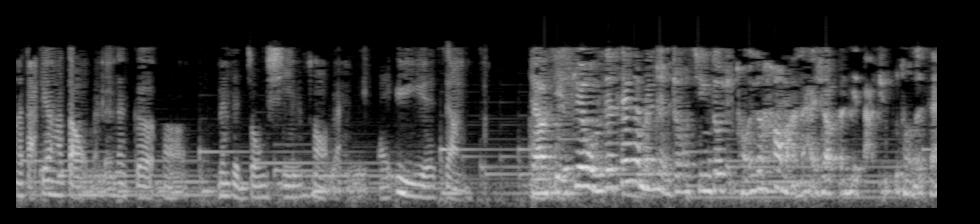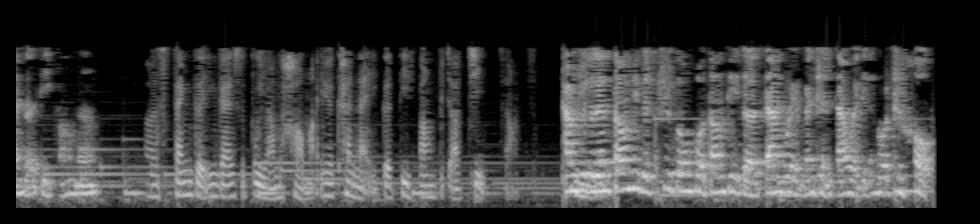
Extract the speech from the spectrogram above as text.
呃打电话到我们的那个呃门诊中心哈、哦、来来预约这样子。了解，所以我们的三个门诊中心都是同一个号码呢，还是要分别打去不同的三个地方呢？呃，三个应该是不一样的号码，因为看哪一个地方比较近这样子。他们就是跟当地的志工或当地的单位门诊单位联络之后，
